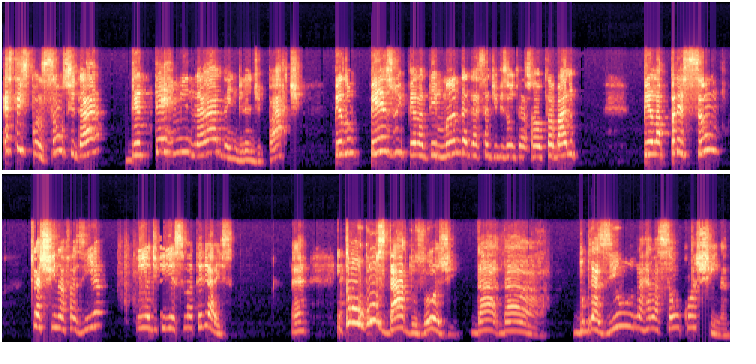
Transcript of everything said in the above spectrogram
esta expansão se dá determinada em grande parte pelo peso e pela demanda dessa divisão internacional do trabalho, pela pressão que a China fazia em adquirir esses materiais. Né? Então, alguns dados hoje da, da, do Brasil na relação com a China.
